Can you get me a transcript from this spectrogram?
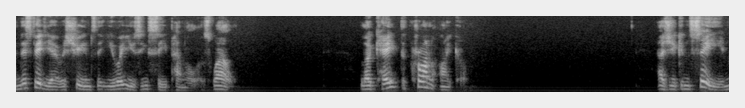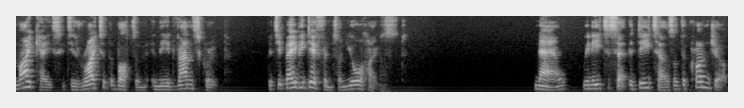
and this video assumes that you are using cPanel as well. Locate the cron icon. As you can see, in my case, it is right at the bottom in the advanced group, but it may be different on your host. Now, we need to set the details of the cron job.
